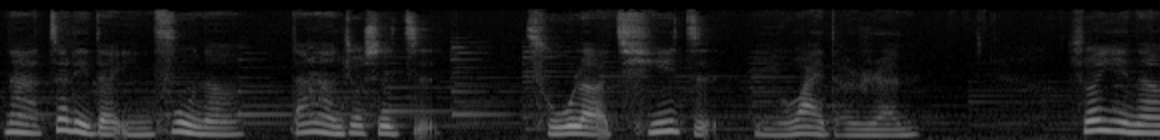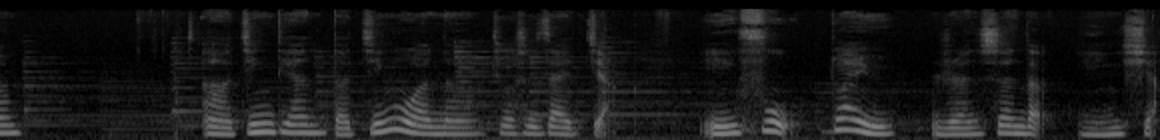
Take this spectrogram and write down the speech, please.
那这里的淫妇呢，当然就是指除了妻子以外的人。所以呢，呃，今天的经文呢，就是在讲淫妇对于人生的影响。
